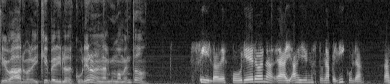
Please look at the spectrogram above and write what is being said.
Qué bárbaro. ¿Y qué? pero ¿Y lo descubrieron en algún momento? Sí, lo descubrieron, hay, hay una, hasta una película a,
